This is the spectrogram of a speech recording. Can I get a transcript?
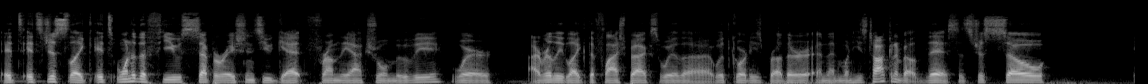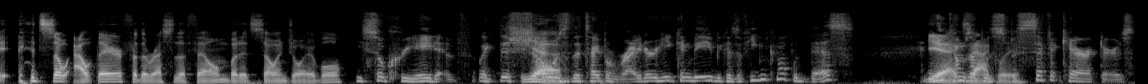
it's it's just like it's one of the few separations you get from the actual movie where I really like the flashbacks with uh with Gordy's brother, and then when he's talking about this, it's just so it, it's so out there for the rest of the film, but it's so enjoyable. He's so creative. Like this shows Yeah. the type of writer he can be because if he can come up with this, and Yeah, he comes up with specific characters,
